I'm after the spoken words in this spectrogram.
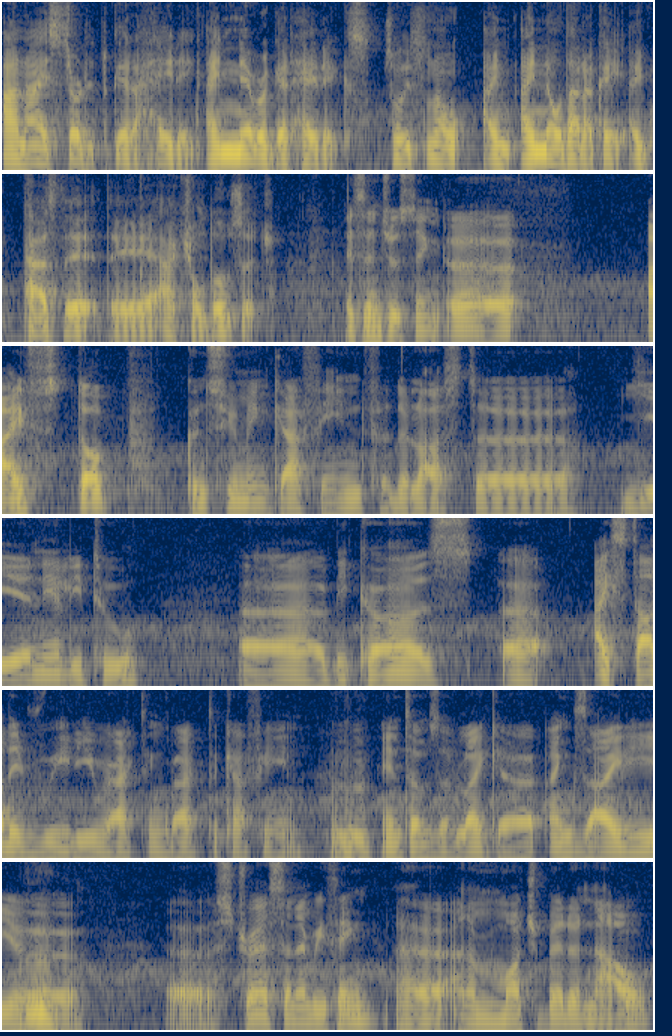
and I started to get a headache. I never get headaches, so it's no. I, I know that okay, I passed the the actual dosage. It's interesting. Uh, I've stopped consuming caffeine for the last uh, year, nearly two, uh, because uh, I started really reacting back to caffeine in terms of like uh, anxiety, uh, uh, stress, and everything. Uh, and I'm much better now.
